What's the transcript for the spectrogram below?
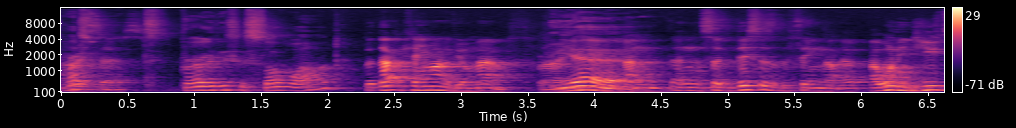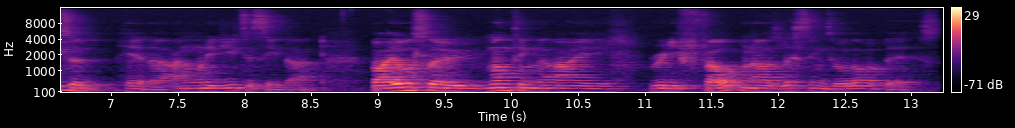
That's- process. Bro, this is so wild. But that came out of your mouth, right? Yeah. And and so this is the thing that I, I wanted you to hear that, and I wanted you to see that. But I also one thing that I really felt when I was listening to a lot of this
